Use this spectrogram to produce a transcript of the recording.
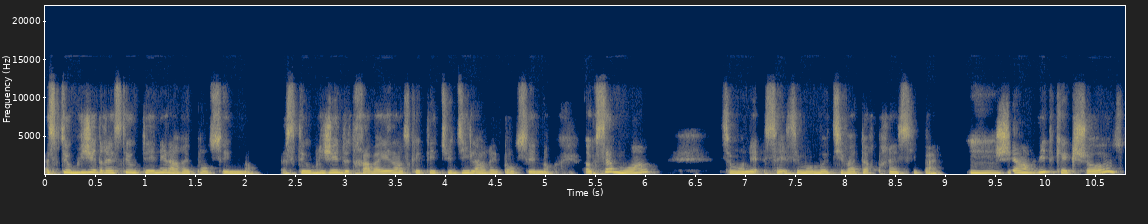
Est-ce que tu es obligé de rester où tu es né? La réponse est non. Est-ce que tu es obligé de travailler dans ce que tu étudies? La réponse est non. Donc ça, moi, c'est mon, c'est, mon motivateur principal. Mmh. J'ai envie de quelque chose,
